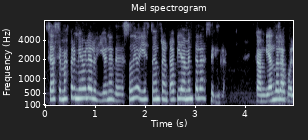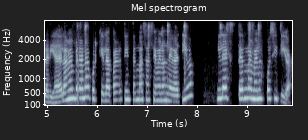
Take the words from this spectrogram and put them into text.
se hace más permeable a los iones de sodio y esto entra rápidamente a la célula, cambiando la polaridad de la membrana porque la parte interna se hace menos negativa y la externa menos positiva.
